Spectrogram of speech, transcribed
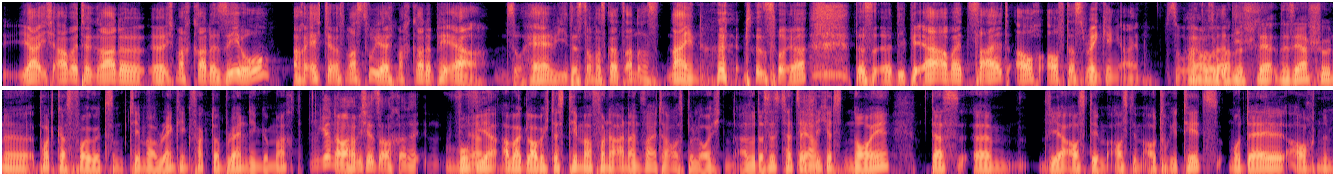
ja, ich arbeite gerade, äh, ich mache gerade SEO. Ach echt, ja, was machst du? Ja, ich mache gerade PR so, hä, wie, das ist doch was ganz anderes. Nein, so, ja, das, äh, die PR-Arbeit zahlt auch auf das Ranking ein. So, haben ja, wir sogar eine sehr, eine sehr, schöne Podcast-Folge zum Thema Ranking-Faktor Branding gemacht. Genau, habe ich jetzt auch gerade. Wo ja. wir aber, glaube ich, das Thema von der anderen Seite aus beleuchten. Also das ist tatsächlich ja. jetzt neu, dass ähm, wir aus dem, aus dem Autoritätsmodell auch eine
